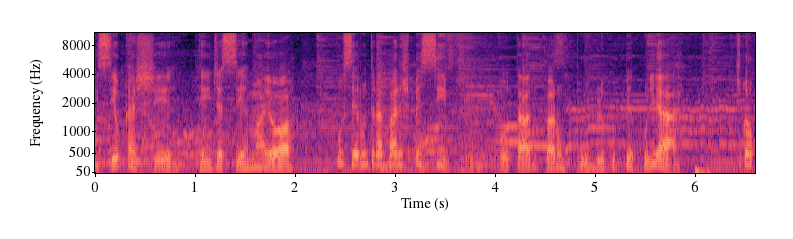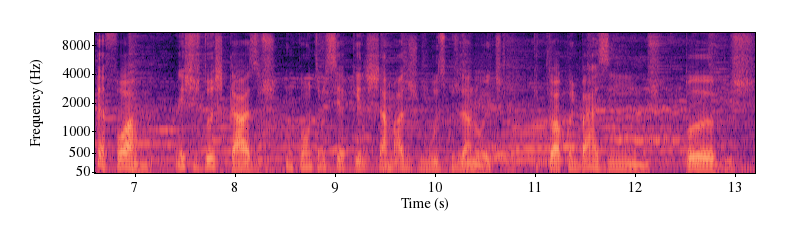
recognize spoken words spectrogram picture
e seu cachê tende a ser maior, por ser um trabalho específico, voltado para um público peculiar. De qualquer forma, nestes dois casos encontram-se aqueles chamados músicos da noite, que tocam em barzinhos, pubs,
